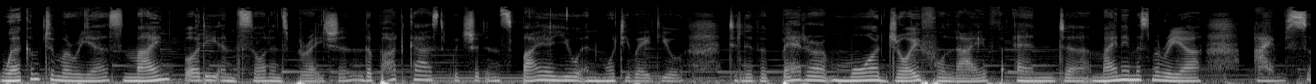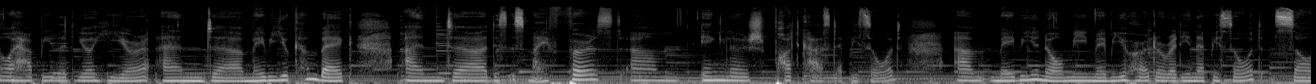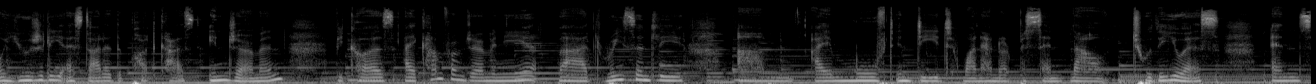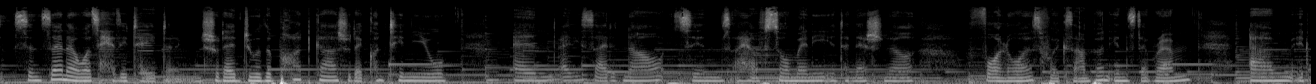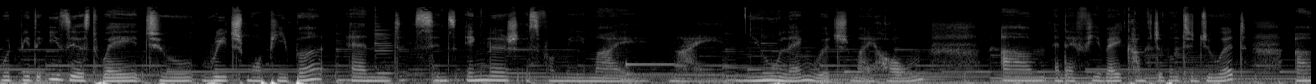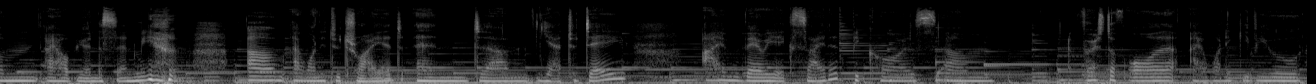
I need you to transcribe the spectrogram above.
Welcome to Maria's Mind, Body, and Soul Inspiration, the podcast which should inspire you and motivate you to live a better, more joyful life. And uh, my name is Maria. I'm so happy that you're here, and uh, maybe you come back. And uh, this is my first um, English podcast episode. Um, maybe you know me, maybe you heard already an episode. So, usually, I started the podcast in German because I come from Germany, but recently um, I moved indeed 100% now to the US. And since then, I was hesitating should I do the podcast? Should I continue? And I decided now, since I have so many international followers, for example, on Instagram, um, it would be the easiest way to reach more people. And since English is for me my my new language, my home, um, and I feel very comfortable to do it. Um, I hope you understand me. um, I wanted to try it, and um, yeah, today I'm very excited because. Um, first of all, I want to give you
